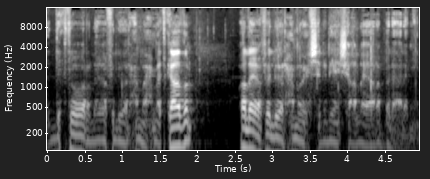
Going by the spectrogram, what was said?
الدكتور الله يغفر له ويرحمه أحمد كاظم. والله يغفر له ويرحمه ويحسن إليه إن شاء الله يا رب العالمين.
